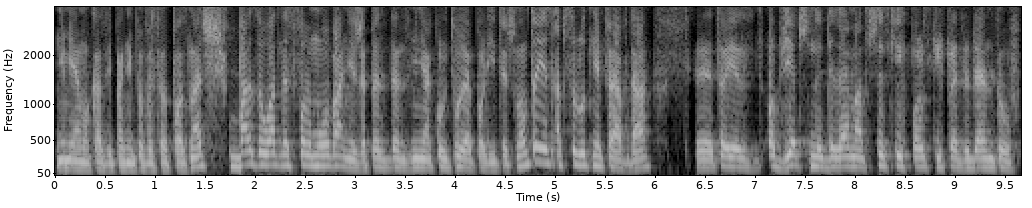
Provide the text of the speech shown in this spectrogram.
Nie miałem okazji pani profesor poznać. Bardzo ładne sformułowanie, że prezydent zmienia kulturę polityczną. To jest absolutnie prawda. E, to jest odwieczny dylemat wszystkich polskich prezydentów.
